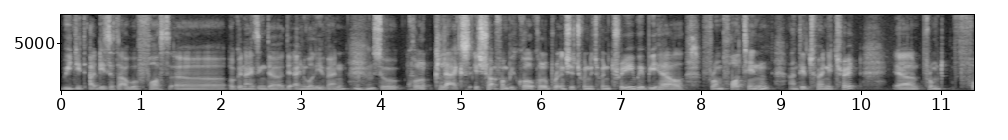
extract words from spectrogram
we did. Uh, this is our fourth uh, organizing the, the annual event. So, Kuala- KLEX is short from we call Kuala Lumpur Exchange 2023. We be held from 14 until 23rd. Uh, from f-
